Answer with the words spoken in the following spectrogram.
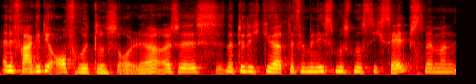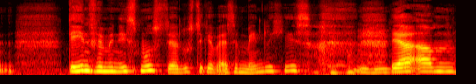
eine Frage, die aufrütteln soll. Ja? Also es natürlich gehört der Feminismus nur sich selbst, wenn man den Feminismus, der lustigerweise männlich ist, ja, ähm,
